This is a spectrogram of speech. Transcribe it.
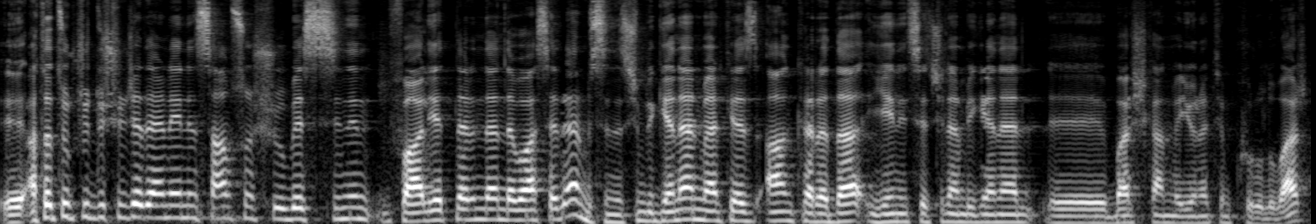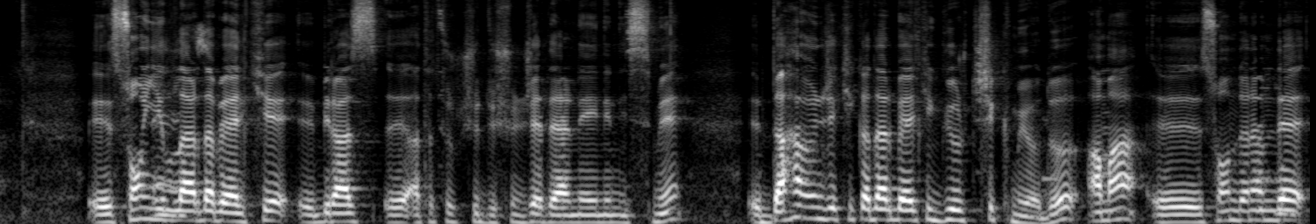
E, Atatürkçü Düşünce Derneği'nin Samsun Şubesi'nin faaliyetlerinden de bahseder misiniz? Şimdi genel merkez Ankara'da yeni seçilen bir genel e, başkan ve yönetim kurulu var. E, Son Evet. yıllarda belki e, biraz e, Atatürkçü Düşünce Derneği'nin ismi daha önceki kadar belki gür çıkmıyordu ama son dönemde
